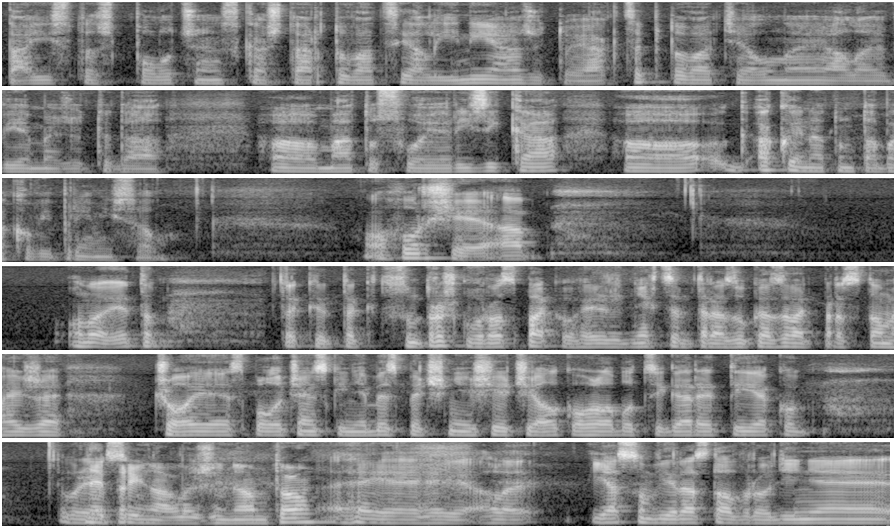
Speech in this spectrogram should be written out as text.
tá istá spoločenská štartovacia línia, že to je akceptovateľné, ale vieme, že teda uh, má to svoje rizika. Uh, ako je na tom tabakový priemysel? O, horšie. A ono je to tak, tak som trošku v rozpakoch, hej, že nechcem teraz ukazovať prstom, hej, že čo je spoločensky nebezpečnejšie, či alkohol alebo cigarety. Ako... Dobre, Neprináleží ja som... nám to. Hej, hej, hej, ale ja som vyrastal v rodine e,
